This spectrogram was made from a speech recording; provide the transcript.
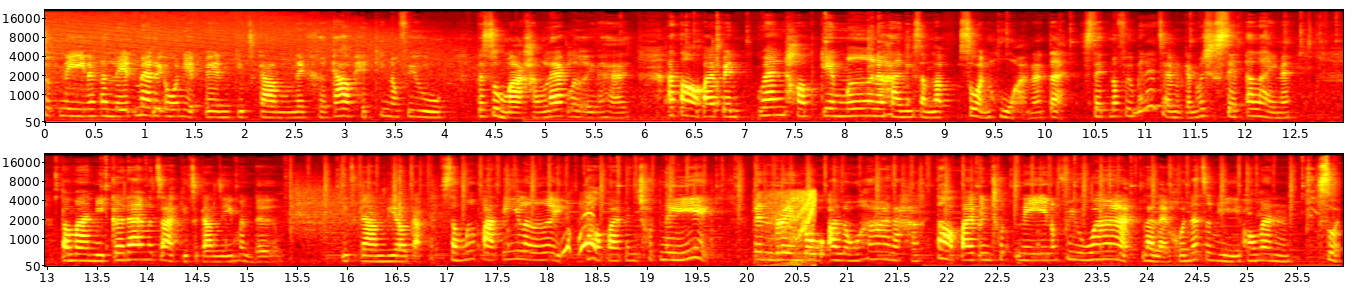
ชุดนี้นะคะเลดแมริโอเนตเป็นกิจกรรมในเครือ9เพชรที่น้องฟิวไปสุ่มมาครั้งแรกเลยนะคะอะต่อไปเป็นแว่นท็อปเกมเมอร์นะคะนี่สำหรับส่วนหัวนะ แต่เซตน้องฟิวไม่แน่ใจเหมือนกันว่าชื่อเซตอะไรนะ ประมาณนี้ก็ได้มาจากกิจกรรมนี้เหมือนเดิม กิจกรรมเดียวกับ Summer Party เลย ต่อไปเป็นชุดนี้เป็น Rainbow Aloha นะคะ ต่อไปเป็นชุดนี้น้องฟิวว่าหลายๆ คนน่าจะมีเพราะมันสวย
